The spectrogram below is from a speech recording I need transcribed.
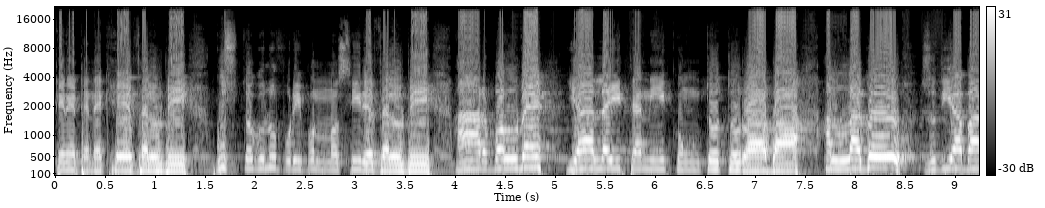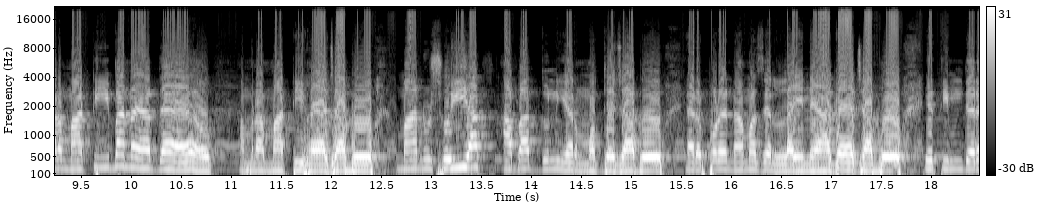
টেনে টেনে খেয়ে ফেলবে, গুস্তগুলো পরিপূর্ণ ছিঁড়ে ফেলবে আর বলবে, ইয়া লাইতানি কুনতু তুরাবা। আল্লাহ গো, যদি আবার মাটি বানায় দাও আমরা মাটি হয়ে যাব, মানুষ হইয়া আবার দুনিয়ার মধ্যে যাব, এরপরে নামাজের লাইনে আগে যাব, এতিমদের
